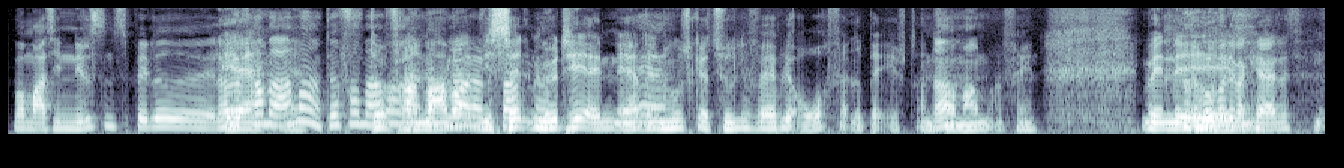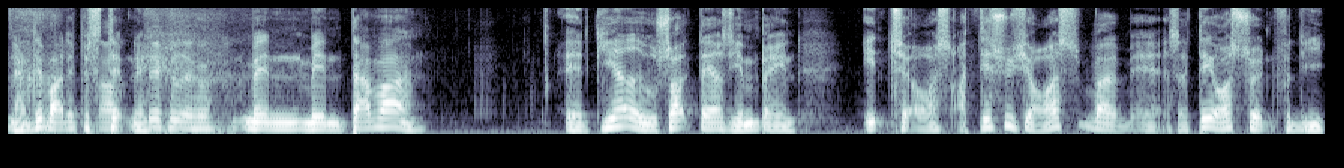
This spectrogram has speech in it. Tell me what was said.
Hvor Martin Nielsen spillede... Nå, det Ja, var fra ja. Amager. Det var fra Det Amager. var fra Jeg Amager, det vi selv ja. mødte herinde. Ja, Ja, ja, ja. den husker jeg tydeligt, for jeg blev overfaldet bagefter. En Nå. fra Amager-fan. Men, Jeg håber, det var kærligt. Ja, det var det Nå, bestemt det ikke. jeg ked af at høre. Men, men der var... Øh, de havde jo solgt deres hjemmebane ind til os, og det synes jeg også var... Altså, det er også synd, fordi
